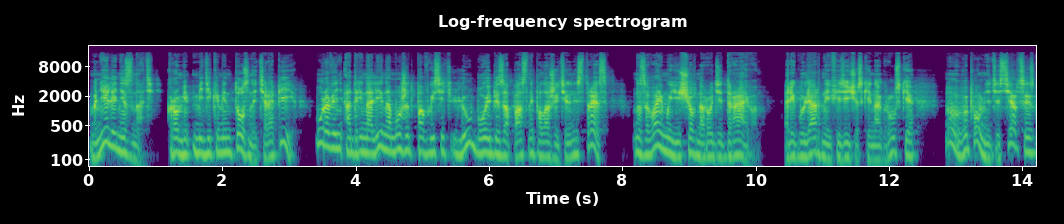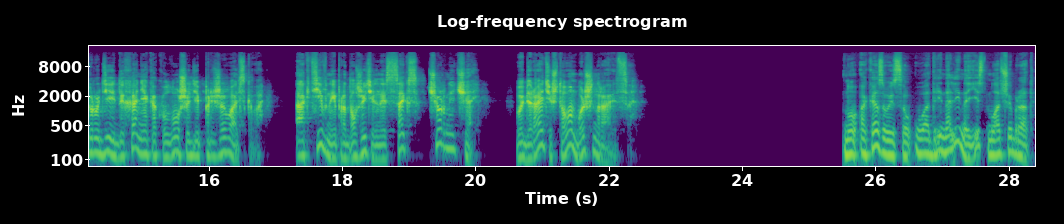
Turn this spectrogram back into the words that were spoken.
Мне ли не знать, кроме медикаментозной терапии, уровень адреналина может повысить любой безопасный положительный стресс, называемый еще в народе драйвом, регулярные физические нагрузки, ну, вы помните, сердце из груди и дыхание, как у лошади Активный и продолжительный секс – черный чай. Выбирайте, что вам больше нравится. Но оказывается, у адреналина есть младший брат.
